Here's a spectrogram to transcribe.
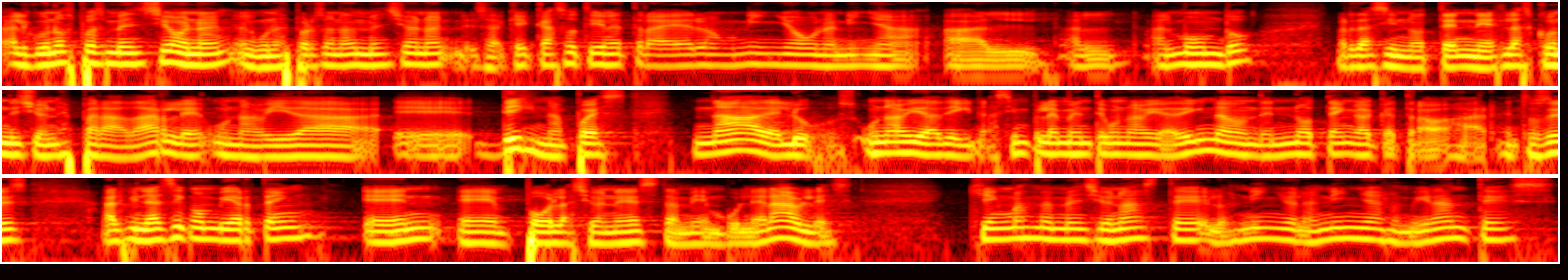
algunos pues mencionan, algunas personas mencionan, o sea, ¿qué caso tiene traer a un niño o una niña al, al, mundo, verdad? Si no tenés las condiciones para darle una vida eh, digna, pues nada de lujos, una vida digna, simplemente una vida digna donde no tenga que trabajar. Entonces, al final se convierten en eh, poblaciones también vulnerables. ¿Quién más me mencionaste? Los niños, las niñas, los migrantes.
